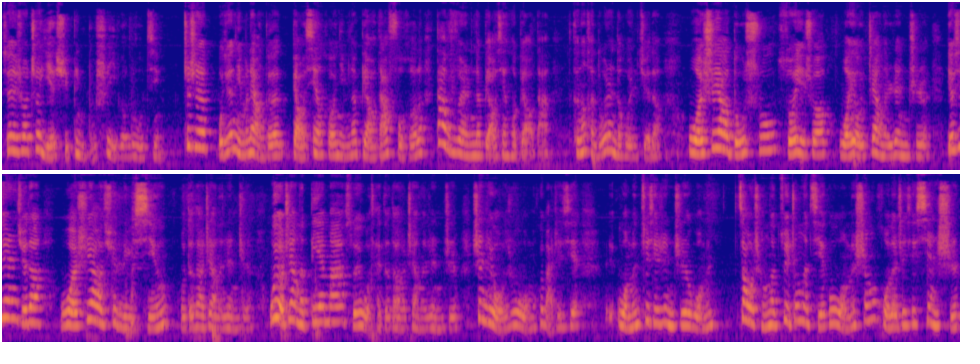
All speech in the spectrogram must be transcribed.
所以说，这也许并不是一个路径。就是我觉得你们两个的表现和你们的表达符合了大部分人的表现和表达，可能很多人都会觉得我是要读书，所以说我有这样的认知。有些人觉得我是要去旅行，我得到这样的认知。我有这样的爹妈，所以我才得到了这样的认知。甚至有的时候我们会把这些，呃我们这些认知，我们造成了最终的结果，我们生活的这些现实，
